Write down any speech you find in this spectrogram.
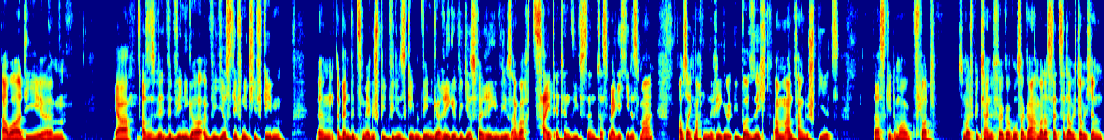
aber die, ähm, ja, also es wird, wird weniger Videos definitiv geben. Ähm, wenn wird es mehr gespielt Videos geben, weniger Regelvideos, weil Regelvideos einfach zeitintensiv sind. Das merke ich jedes Mal. Außer ich mache nur eine Regelübersicht am Anfang des Spiels. Das geht immer flott. Zum Beispiel Kleine Völker, großer Garten war das letzte. Da habe ich, glaube ich, in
